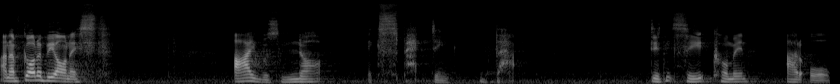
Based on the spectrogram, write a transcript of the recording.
And I've got to be honest, I was not expecting that. Didn't see it coming at all.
